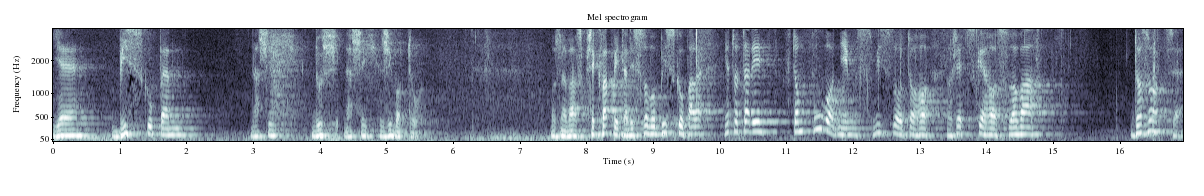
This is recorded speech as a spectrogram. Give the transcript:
je biskupem našich duší, našich životů. Možná vás překvapí tady slovo biskup, ale je to tady v tom původním smyslu toho řeckého slova dozorce.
